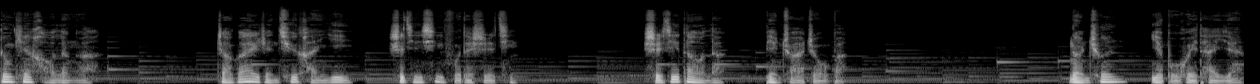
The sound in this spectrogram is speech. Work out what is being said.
冬天好冷啊，找个爱人驱寒意是件幸福的事情。时机到了，便抓住吧。暖春也不会太远，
